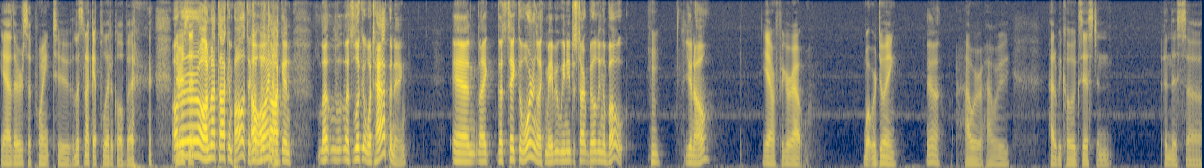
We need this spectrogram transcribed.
Yeah, there's a point to. Let's not get political, but Oh, no, no, no, no. I'm not talking politics. Oh, I'm oh, just know. talking, let, let's look at what's happening. And, like, let's take the warning. Like, maybe we need to start building a boat, Hmm. you know? yeah, or figure out what we're doing, Yeah. how we're how we how do we coexist in in this uh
